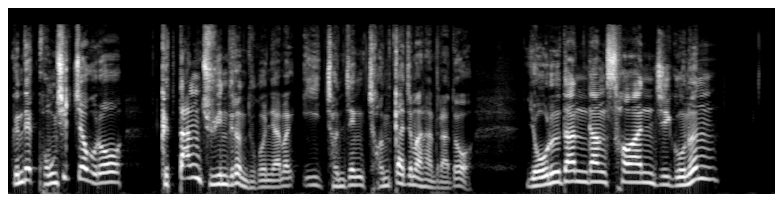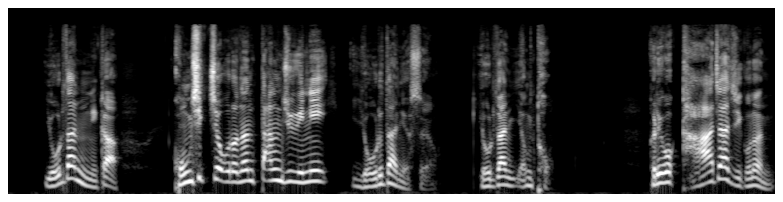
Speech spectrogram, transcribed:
근데 공식적으로 그 땅 주인들은 누구냐면 이 전쟁 전까지만 하더라도 요르단강 서안 지구는 요르단이니까 공식적으로는 땅 주인이 요르단이었어요. 요르단 영토. 그리고 가자 지구는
